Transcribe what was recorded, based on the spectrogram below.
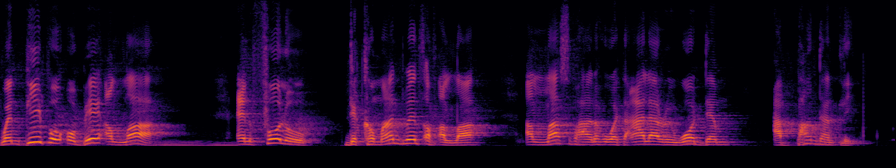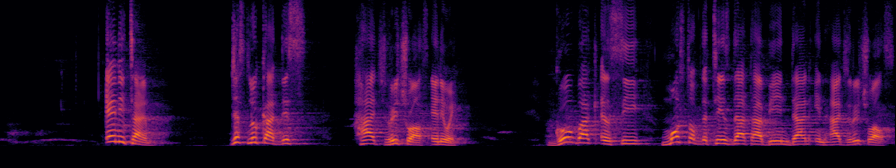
when people obey Allah and follow the commandments of Allah, Allah subhanahu wa ta'ala reward them abundantly. Anytime just look at these Hajj rituals anyway. Go back and see most of the things that are being done in Hajj rituals.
